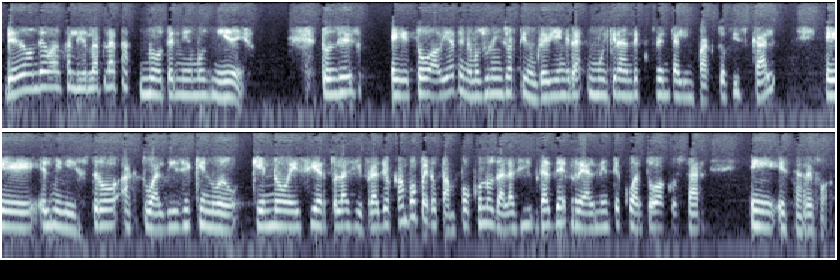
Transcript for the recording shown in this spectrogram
¿De dónde va a salir la plata? No tenemos ni idea. Entonces, eh, todavía tenemos una incertidumbre bien muy grande frente al impacto fiscal. Eh, el ministro actual dice que no, que no es cierto las cifras de Ocampo, pero tampoco nos da las cifras de realmente cuánto va a costar eh, esta reforma.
